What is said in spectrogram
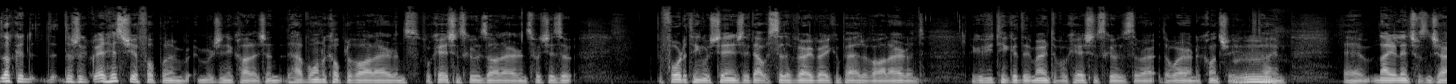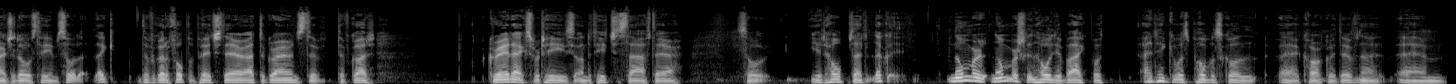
look, there's a great history of football in, in Virginia College, and they have won a couple of All Irelands, vocation schools All Irelands, which is a before the thing was changed. Like that was still a very, very competitive All Ireland. Like if you think of the amount of vocation schools there were, there were in the country at the time, um, Niall Lynch was in charge of those teams. So like they've got a football pitch there at the grounds. They've they've got great expertise on the teaching staff there. So you'd hope that look number numbers can hold you back, but I think it was public school uh, Cork with Divna. Um,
